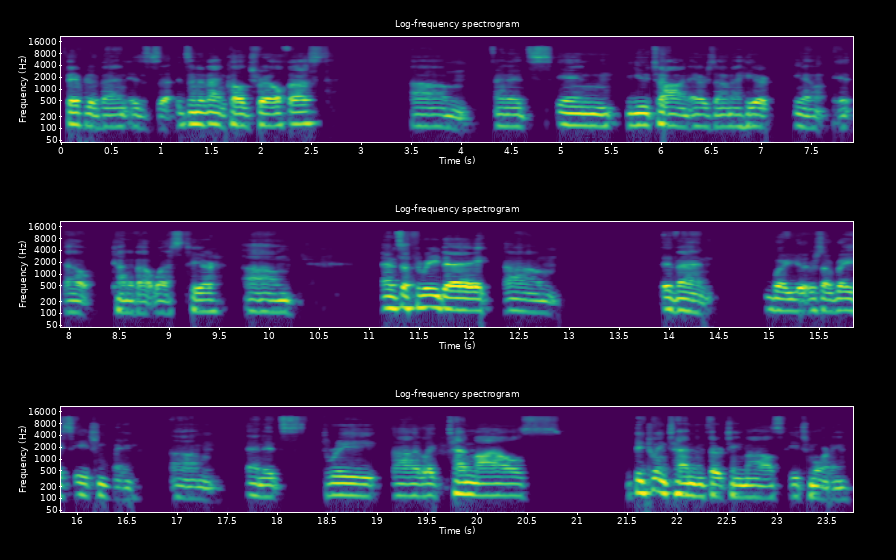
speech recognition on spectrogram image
favorite event is uh, it's an event called Trail Fest, um, and it's in Utah and Arizona here, you know, out kind of out west here. Um, and it's a three day um, event where there's a race each morning, um, and it's three uh, like ten miles, between ten and thirteen miles each morning.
